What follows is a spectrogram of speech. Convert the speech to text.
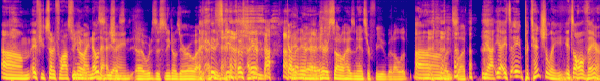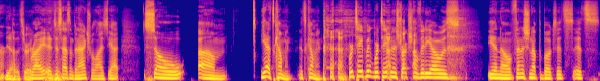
Um, if you study philosophy, you, might know that, yeah, Shane. Uh, what is this? Zeno's arrow? I, I think, Zeno's I think. Uh. Aristotle has an answer for you, but I'll let, Um, let it slide. yeah, yeah. It's it, potentially it's all there. Yeah, that's right. right? It just hasn't been actualized yet. So, um, yeah, it's coming. It's coming. we're taping. We're taping instructional videos. You know, finishing up the books. It's it's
